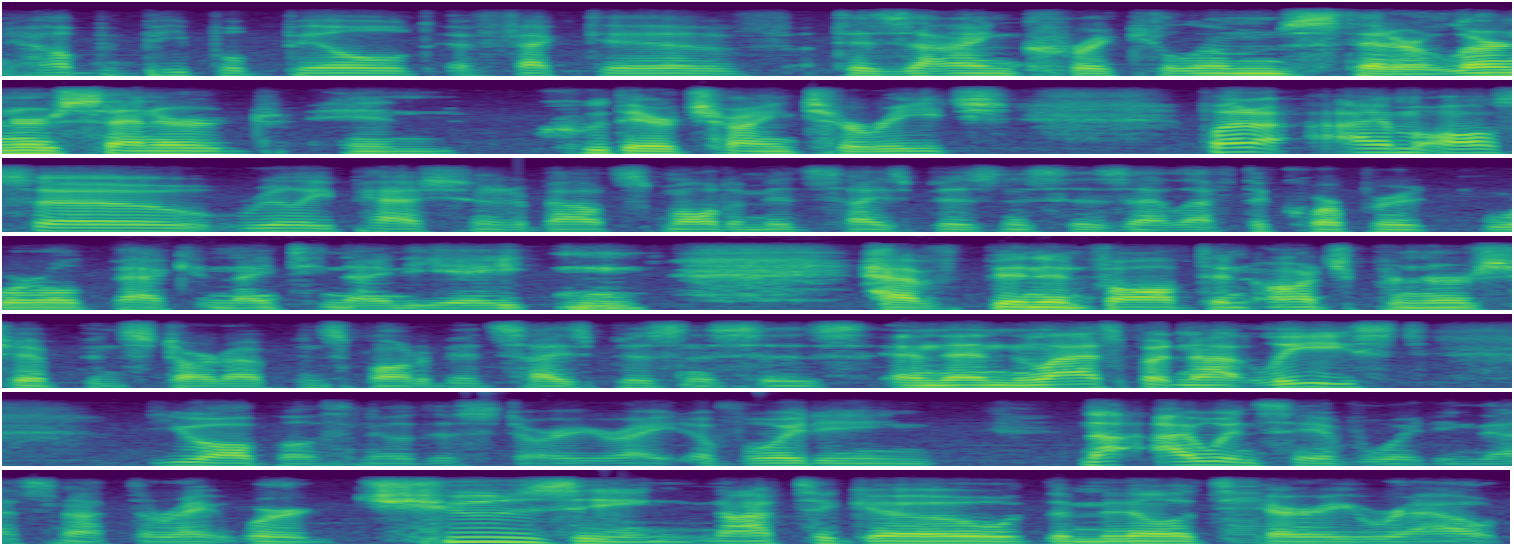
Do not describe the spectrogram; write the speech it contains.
helping people build effective design curriculums that are learner centered in who they're trying to reach. But I'm also really passionate about small to mid sized businesses. I left the corporate world back in 1998 and have been involved in entrepreneurship and startup and small to mid sized businesses. And then last but not least, you all both know this story, right? Avoiding not I wouldn't say avoiding, that's not the right word. Choosing not to go the military route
